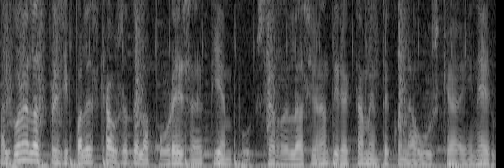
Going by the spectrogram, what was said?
Algunas de las principales causas de la pobreza de tiempo se relacionan directamente con la búsqueda de dinero.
